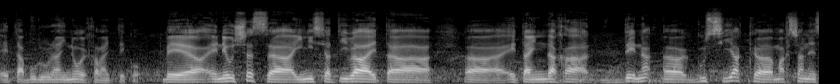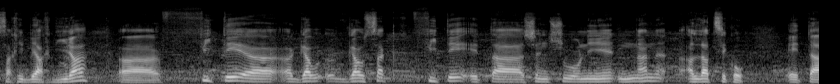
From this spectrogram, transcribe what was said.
eta buru nahi no ejamaiteko. Be, ene usez, uh, iniziatiba eta, uh, eta indarra dena uh, guziak marxan ezagri behar dira, uh, fite, uh, gauzak fite eta sentzu honenan aldatzeko eta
